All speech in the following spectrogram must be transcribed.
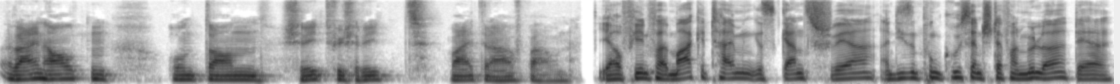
reinhalten und dann Schritt für Schritt weiter aufbauen. Ja, auf jeden Fall. Market Timing ist ganz schwer. An diesem Punkt grüße an Stefan Müller, der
